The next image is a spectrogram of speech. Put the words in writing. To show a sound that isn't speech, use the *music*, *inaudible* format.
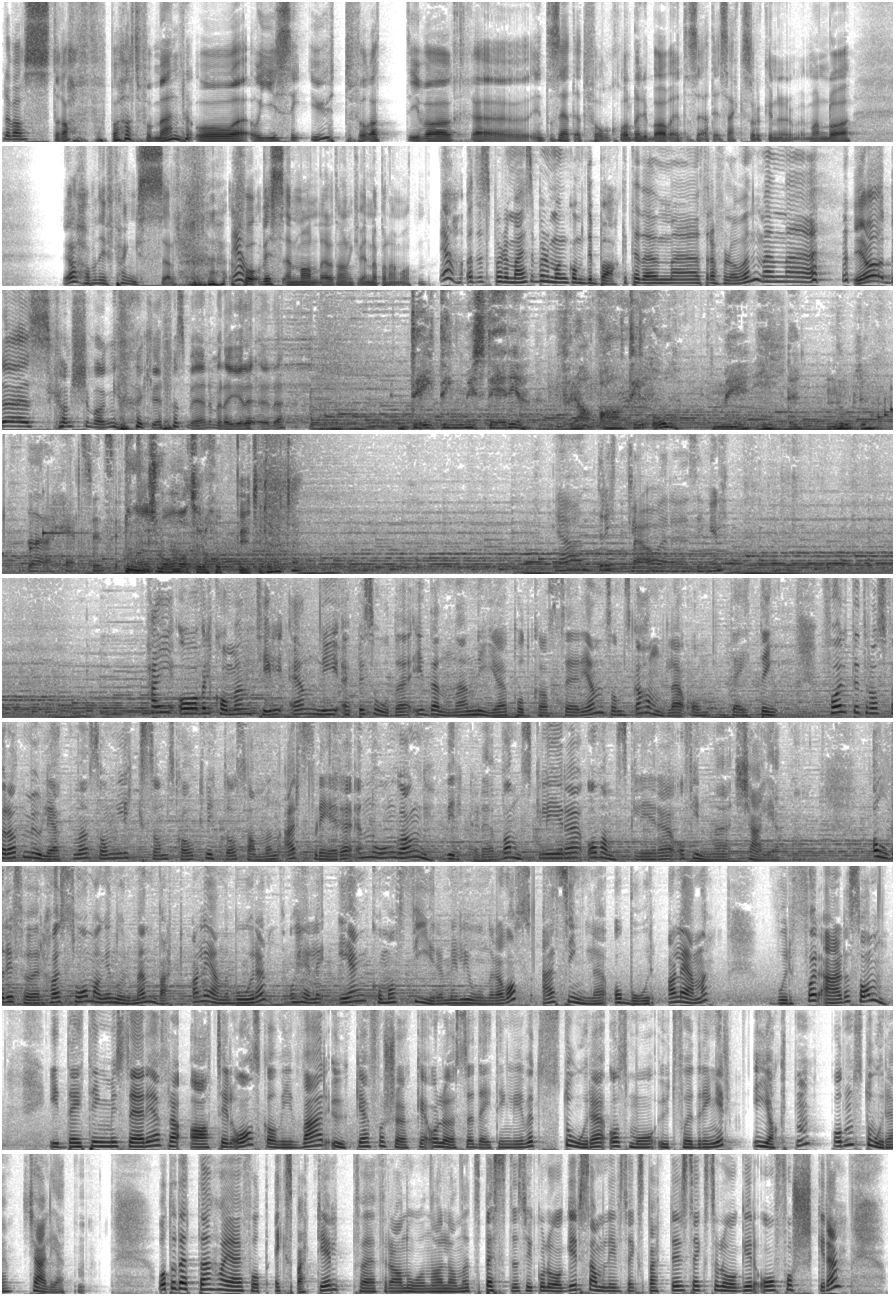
det var straffbart for menn å, å gi seg ut for at de var uh, interessert i et forhold når de bare var interessert i sex. Og da kunne man da ja, havne i fengsel *laughs* Ja. for, hvis en mann drev og en kvinne på den måten. Ja, og det spør du meg, så burde man komme tilbake til den uh, straffeloven, men uh... Ja, det er kanskje mange *laughs* kvinner som er enig med deg i det. det. Datingmysteriet fra A til Å med Hilde Nordlund. Det der er helt sinnssykt. Noen ganger så må man bare tørre å hoppe i det, vet du. Jeg er drittlei av å være singel. Hei og velkommen til en ny episode i denne nye podkastserien som skal handle om dating. For til tross for at mulighetene som liksom skal knytte oss sammen er flere enn noen gang, virker det vanskeligere og vanskeligere å finne kjærligheten. Aldri før har så mange nordmenn vært aleneboere, og hele 1,4 millioner av oss er single og bor alene. Hvorfor er det sånn? I Datingmysteriet fra A til Å skal vi hver uke forsøke å løse datinglivets store og små utfordringer i jakten på den store kjærligheten. Og til dette har jeg fått eksperthjelp fra noen av landets beste psykologer, samlivseksperter, sexologer og forskere.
